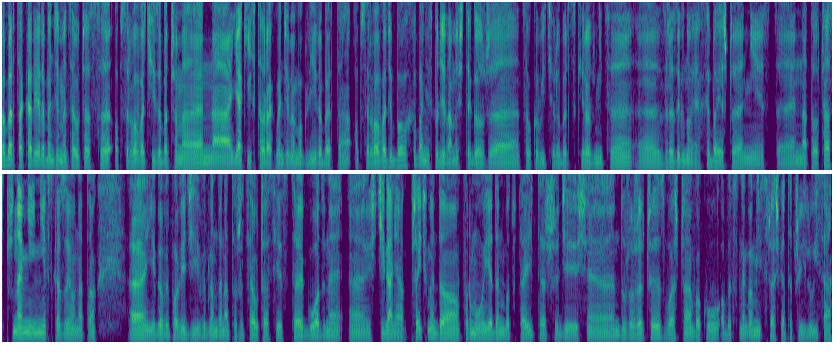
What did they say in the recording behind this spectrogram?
Roberta karierę będziemy cały czas e, obserwować i zobaczymy na jakich torach będziemy mogli Roberta obserwować, bo chyba nie spodziewamy się tego, że całkowicie Robert z kierownicy e, zrezygnuje. Chyba jeszcze nie jest e, na to czas, przynajmniej nie wskazują na to jego wypowiedzi. Wygląda na to, że cały czas jest głodny ścigania. Przejdźmy do Formuły 1, bo tutaj też dzieje się dużo rzeczy, zwłaszcza wokół obecnego mistrza świata, czyli Louisa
